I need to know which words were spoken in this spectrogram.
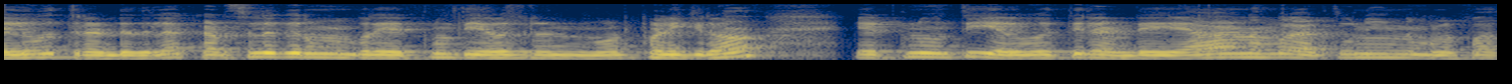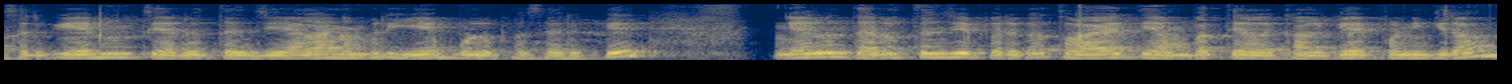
எழுபத்தி ரெண்டு இதில் கடைசியில் இருக்கிற நம்பர் எட்நூற்றி எழுபத்தி ரெண்டு நோட் பண்ணிக்கிறோம். எட்நூற்றி எழுபத்தி ரெண்டு ஏழாம் நம்பர் அடுத்த நம்பர் பாஸ் இருக்குது எழுநூற்றி அறுபத்தஞ்சு ஏழாம் நம்பர் ஏ போல் பாஸ் இருக்குது எழுநூற்றி அறுபத்தஞ்சு பேருக்கு தொள்ளாயிரத்தி ஐம்பத்தி ஏழு கால்குலேட் பண்ணிக்கிறோம்.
